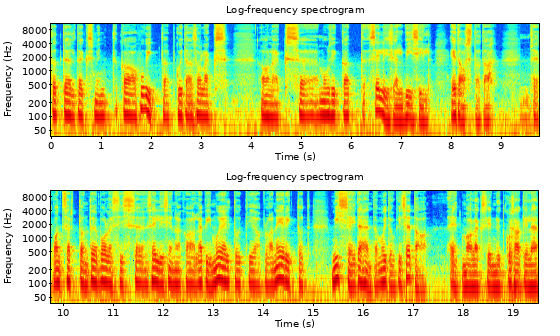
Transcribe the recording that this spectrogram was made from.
tõtt-öelda, eks mind ka huvitab, kuidas oleks, oleks äh, muusikat sellisel viisil edastada. see kontsert on tõepoolest siis äh, sellisena ka läbi mõeldud ja planeeritud, mis ei tähenda muidugi seda, et ma oleksin nüüd kusagile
